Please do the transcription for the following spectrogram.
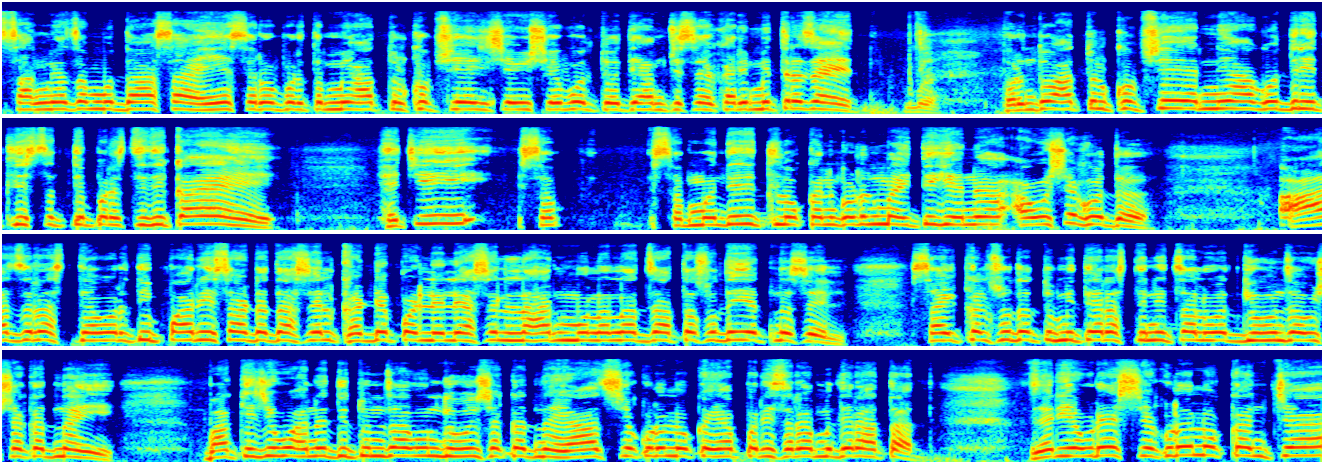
सांगण्याचा मुद्दा असा आहे सर्वप्रथम मी अतुल खुपशे यांच्याविषयी बोलतो ते आमचे सहकारी मित्रच आहेत. परंतु अतुल खुपशे यांनी अगोदर इथली सत्य परिस्थिती काय आहे ह्याची स संबंधित लोकांकडून माहिती घेणं आवश्यक होतं. आज रस्त्यावरती पाणी साठत असेल खड्डे पडलेले असेल लहान मुलांना जाता सुद्धा येत नसेल. सायकल सुद्धा तुम्ही त्या रस्त्याने चालवत घेऊन जाऊ शकत नाही. बाकीची वाहनं तिथून जाऊन घेऊ शकत नाही. आज शेकडो लोक या परिसरामध्ये राहतात. जर एवढ्या शेकडो लोकांच्या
